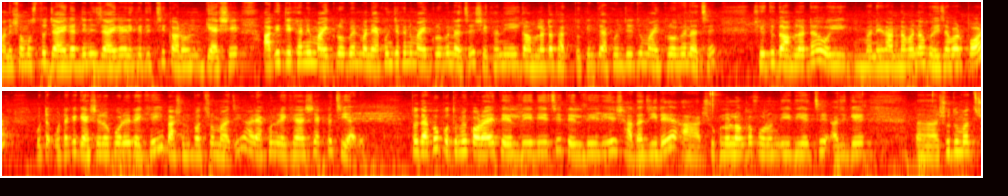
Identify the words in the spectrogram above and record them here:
মানে সমস্ত জায়গার জিনিস জায়গায় রেখে দিচ্ছি। কারণ গ্যাসে, আগে যেখানে মাইক্রোওভেন মানে এখন যেখানে মাইক্রোওভেন আছে, সেখানে এই গামলাটা থাকতো। কিন্তু এখন যেহেতু মাইক্রোওভেন আছে, সেহেতু গামলাটা ওই মানে রান্নাবান্না হয়ে যাওয়ার পর, ওটা, ওটাকে গ্যাসের ওপরে রেখেই বাসনপত্র মাজি। আর এখন রেখে আসি একটা চেয়ারে। তো দেখো, প্রথমে কড়াইয়ে তেল দিয়ে দিয়েছি। তেল দিয়ে দিয়ে সাদা জিরে আর শুকনো লঙ্কা ফোড়ন দিয়ে দিয়েছি। আজকে শুধুমাত্র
